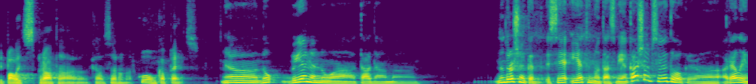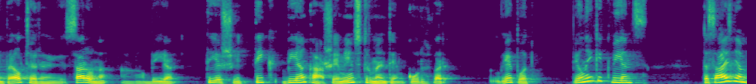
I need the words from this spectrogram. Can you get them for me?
ir palicis prātā, kā saruna ar ko un kāpēc? Nu, viena no tādām. Nu, droši vien, kad es ietu no tās vienkāršības viedokļa, ar Elīnu Pelčeri saruna bija tieši tik vienkāršiem instrumentiem, kurus var lietot pilnīgi ik viens. Tas aizņem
